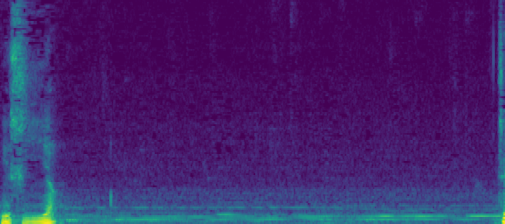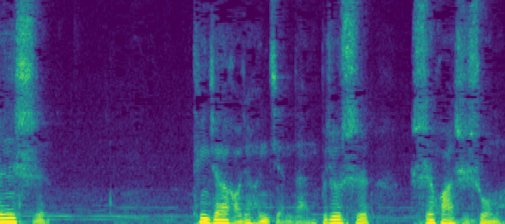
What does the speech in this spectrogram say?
也是一样。真实听起来好像很简单，不就是实话实说吗？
